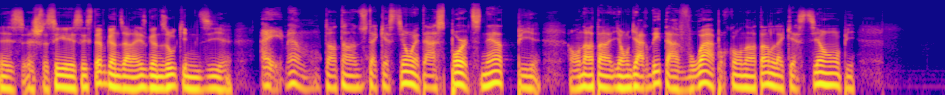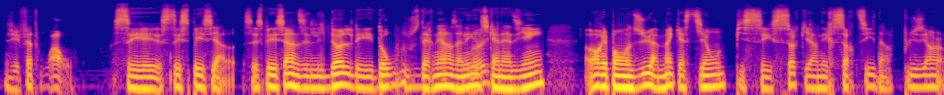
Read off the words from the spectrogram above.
euh, c'est Steph Gonzalez, Gonzo, qui me dit Hey man, t'as entendu ta question, était à Sportsnet, puis on entend, ils ont gardé ta voix pour qu'on entende la question, puis j'ai fait Wow! C'est spécial. C'est spécial. L'idole des 12 dernières années du Canadien a répondu à ma question, puis c'est ça qui en est ressorti dans plusieurs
